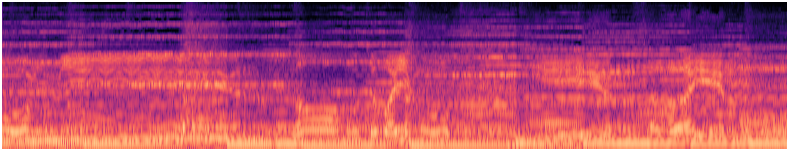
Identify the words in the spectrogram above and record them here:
твоему, мир дому твоему, мир твоему.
